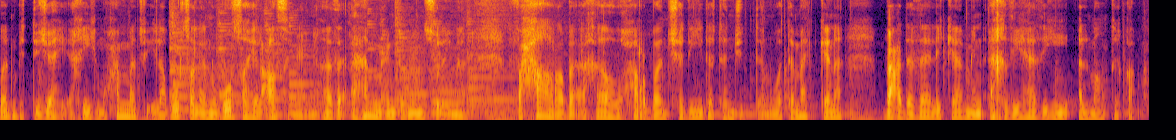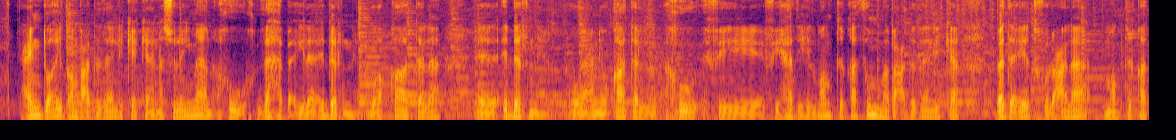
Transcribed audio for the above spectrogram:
غربا باتجاه أخيه محمد إلى بورصة لأنه بورصة هي العاصمة يعني هذا أهم عنده من سليمان. فحارب أخاه حربا شديدة جدا وتمكن بعد ذلك من أخذ هذه المنطقة. عنده أيضا بعد ذلك كان سليمان أخوه ذهب إلى إدرن وقاتل آه، إدرن ويعني وقاتل أخوه في, في هذه المنطقة ثم بعد ذلك بدأ يدخل على منطقة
